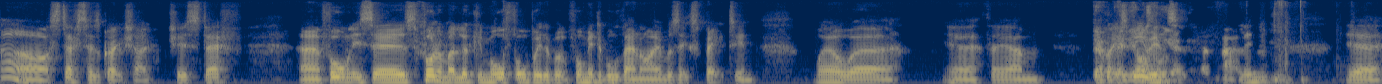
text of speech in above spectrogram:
oh, Steph says great show. Cheers, Steph. Uh, formally says Fulham are looking more formidable, formidable than I was expecting. Well, uh, yeah, they um They they've got haven't the Arsenal experience battling. Yeah,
